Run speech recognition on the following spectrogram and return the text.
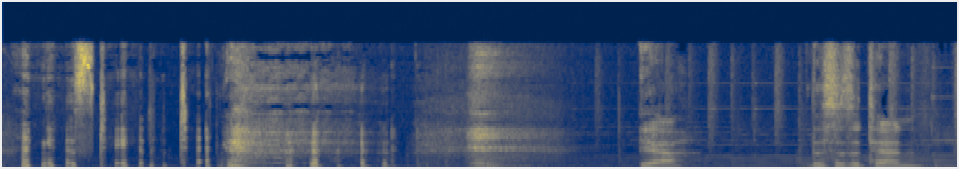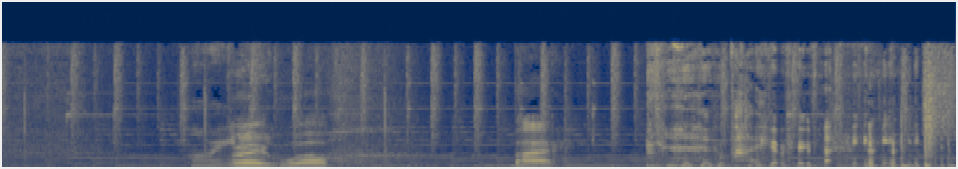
I'm gonna stay at a ten. Yeah. This is a 10. All right. All right, well, bye. Bye, everybody.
